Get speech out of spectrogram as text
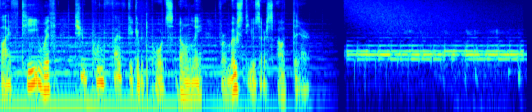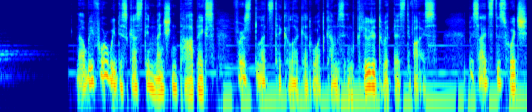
5T with 2.5 gigabit ports only for most users out there. Now before we discuss the mentioned topics, first let's take a look at what comes included with this device. Besides the switch,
